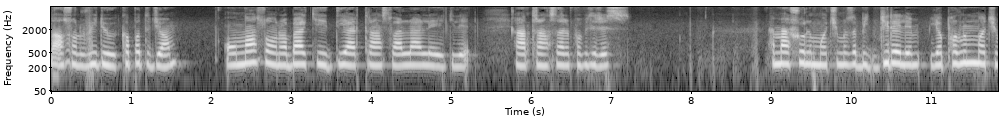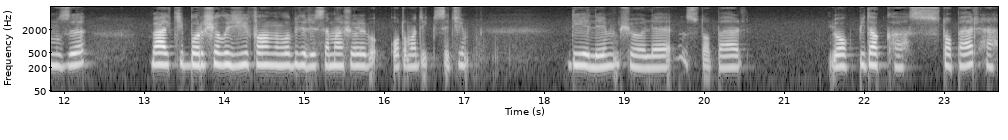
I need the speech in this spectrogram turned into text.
Daha sonra videoyu kapatacağım. Ondan sonra belki diğer transferlerle ilgili yani transfer yapabiliriz. Hemen şöyle maçımıza bir girelim. Yapalım maçımızı. Belki Barış Alıcı'yı falan alabiliriz. Hemen şöyle bir otomatik seçim diyelim. Şöyle stoper. Yok bir dakika stoper. Heh,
